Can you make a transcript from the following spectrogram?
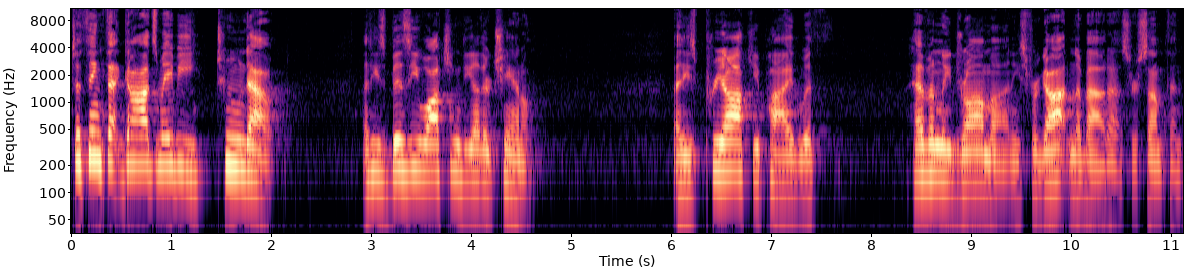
to think that God's maybe tuned out, that he's busy watching the other channel, that he's preoccupied with heavenly drama and he's forgotten about us or something.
